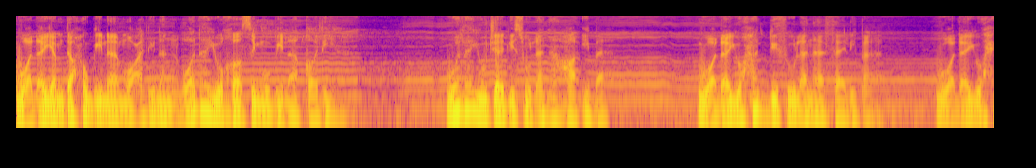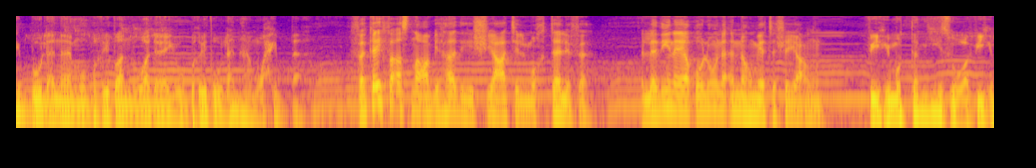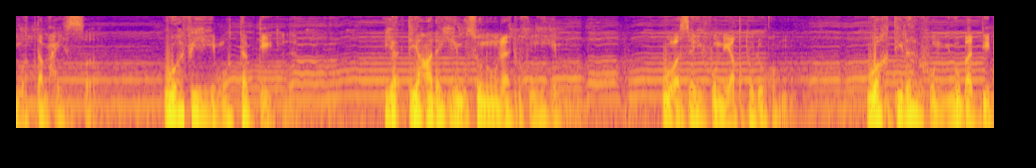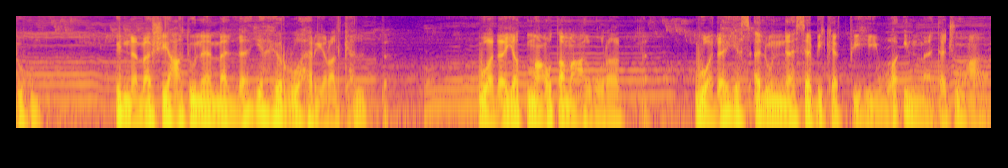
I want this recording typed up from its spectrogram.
ولا يمدح بنا معلنا ولا يخاصم بنا قاليا ولا يجالس لنا عائبا. ولا يحدث لنا ثالبا ولا يحب لنا مبغضا ولا يبغض لنا محبا. فكيف أصنع بهذه الشيعة المختلفة الذين يقولون أنهم يتشيعون؟ فيهم التمييز وفيهم التمحيص. وفيهم التبديل. يأتي عليهم سنون تفنيهم وسيف يقتلهم واختلاف يبددهم. انما شيعتنا من لا يهر هرير الكلب ولا يطمع طمع الغراب ولا يسأل الناس بكفه وإن مات جوعا.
